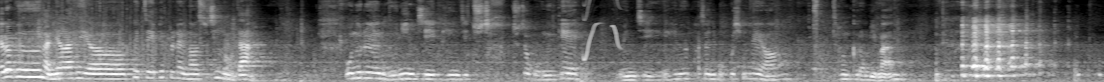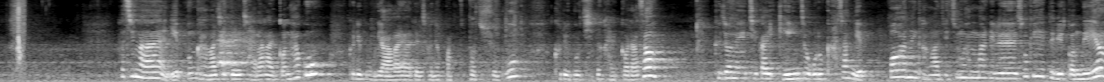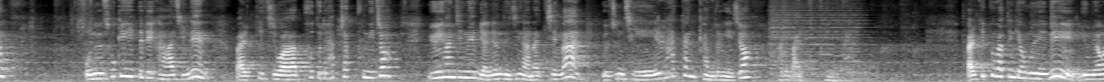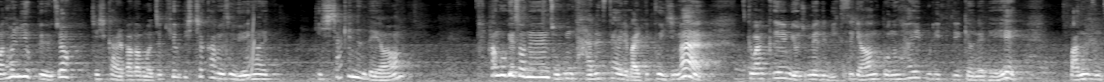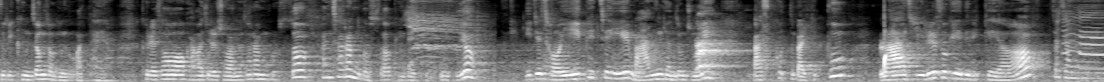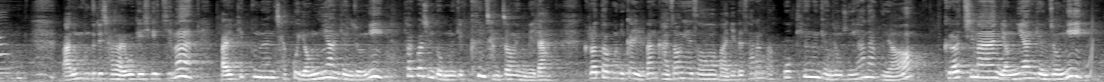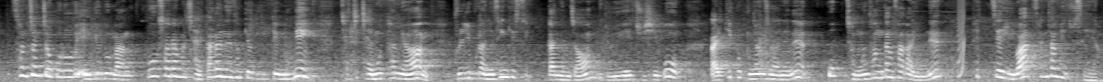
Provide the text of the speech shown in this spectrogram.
여러분 안녕하세요. 펫제이 펫플래너 수진입니다. 오늘은 눈인지 비인지 추적추적 오는 게 왠지 해물파전이 먹고 싶네요. 전 그럼 이만. 하지만 예쁜 강아지들 자랑할 건 하고 그리고 우리 아가야들 저녁밥부터 주고 그리고 집에 갈 거라서 그 전에 제가 개인적으로 가장 예뻐하는 강아지 중 한 마리를 소개해 드릴 건데요. 오늘 소개해드릴 강아지는 말티즈와 푸들의 합작품이죠. 유행한 지는 몇 년 되진 않았지만 요즘 제일 핫한 견종이죠. 바로 말티푸입니다. 말티푸 같은 경우에는 유명한 헐리우드 배우죠. 제시카 알바가 먼저 키우기 시작하면서 유행하기 시작했는데요. 한국에서는 조금 다른 스타일의 말티푸이지만 그만큼 요즘에는 믹스견 또는 하이브리드견에 대해 많은 분들이 긍정적인 것 같아요. 그래서 강아지를 좋아하는 사람으로서 한 사람으로서 굉장히 기쁘고요. 이제 저희 펫제이의 많은 견종 중에 마스코트 말티푸 라지를 소개해 드릴게요. 짜잔! 많은 분들이 잘 알고 계시겠지만 말티푸는 작고 영리한 견종이 털빠짐도 없는 게 큰 장점입니다. 그렇다 보니까 일반 가정에서 많이들 사랑받고 키우는 견종 중에 하나고요. 그렇지만 영리한 견종이 선천적으로 애교도 많고 사람을 잘 따르는 성격이기 때문에 자칫 잘못하면 분리불안이 생길 수 있다는 점 유의해 주시고 말티푸 분양 전환에는 꼭 전문 상담사가 있는 펫제이와 상담해 주세요.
